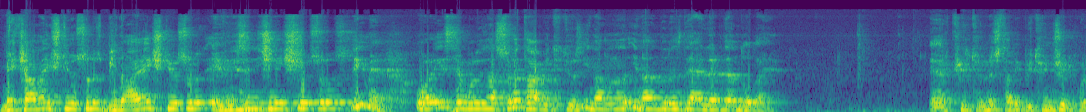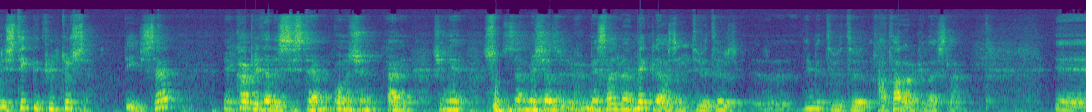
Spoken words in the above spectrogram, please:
Mekana işliyorsunuz, binaya işliyorsunuz, evinizin içine işliyorsunuz değil mi? Orayı sembolizasyona tabi tutuyoruz inan, inandığınız değerlerden dolayı. Eğer kültürünüz tabii bütüncül, holistik bir kültürse. Değilse e, kapitalist sistem. Onun için yani şimdi sosyal mesaj, mesaj vermek lazım. Twitter değil mi? Twitter atar arkadaşlar. E,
